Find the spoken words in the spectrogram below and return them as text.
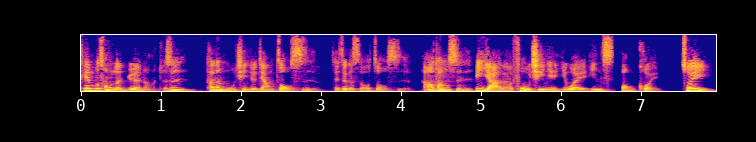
天不从人愿了，就是他的母亲就这样骤逝了，在这个时候骤逝。然后同时，碧雅的父亲也因为因此崩溃，所以。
